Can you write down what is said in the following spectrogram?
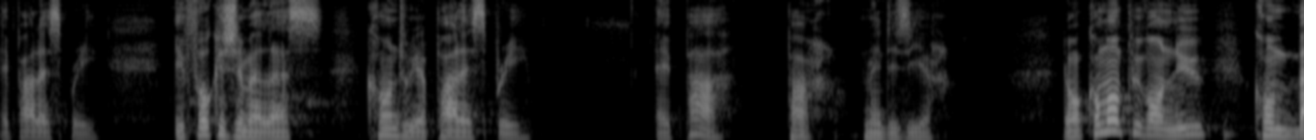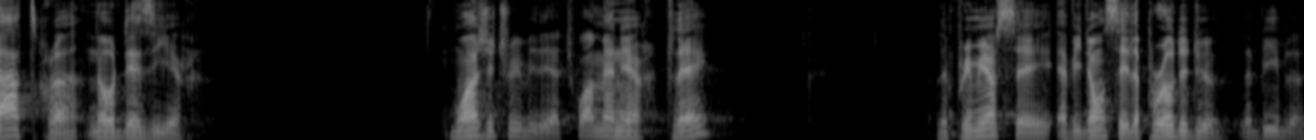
et par l'Esprit, il faut que je me laisse conduire par l'Esprit et pas par mes désirs. Donc, comment pouvons-nous combattre nos désirs? Moi, y a trois manières clés. La première, c'est évident, c'est la parole de Dieu, la Bible.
